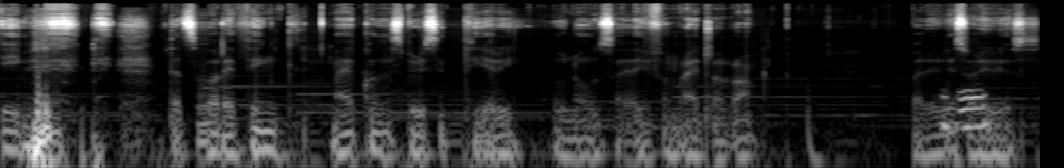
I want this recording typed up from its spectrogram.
game. That's what I think. My conspiracy theory. Who knows uh, if I'm right or wrong? But it is what mm-hmm. it is.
